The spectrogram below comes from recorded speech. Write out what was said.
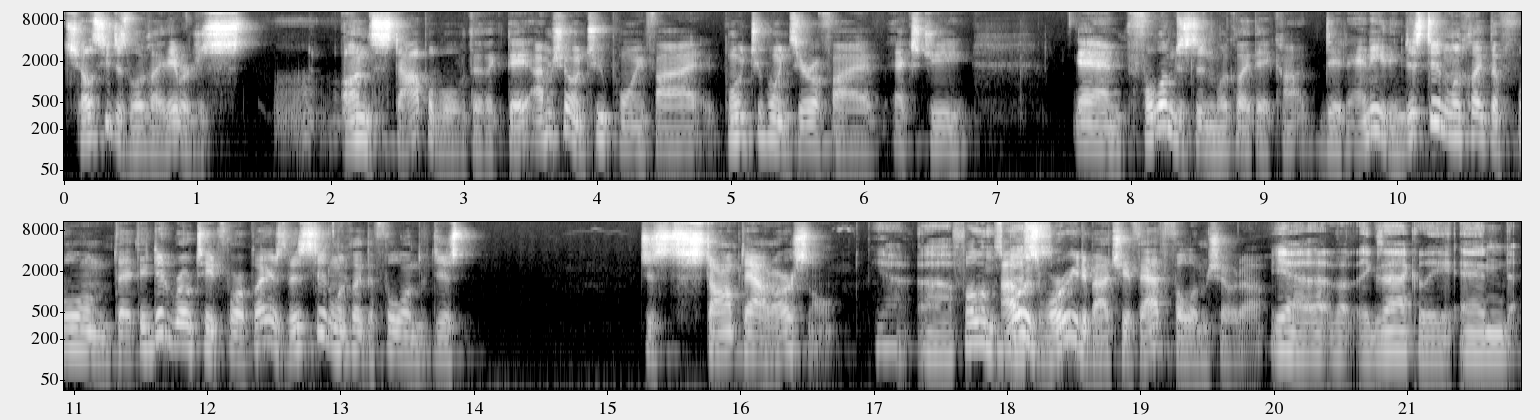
Chelsea just looked like they were just unstoppable with it. Like they, I'm showing 2.5, 2.05 xg, and Fulham just didn't look like they did anything. Just didn't look like the Fulham that they did rotate four players. This didn't look like the Fulham that just just stomped out Arsenal. Yeah, uh, Fulham's. I was worried about you if that Fulham showed up. Yeah, that, that- exactly. And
